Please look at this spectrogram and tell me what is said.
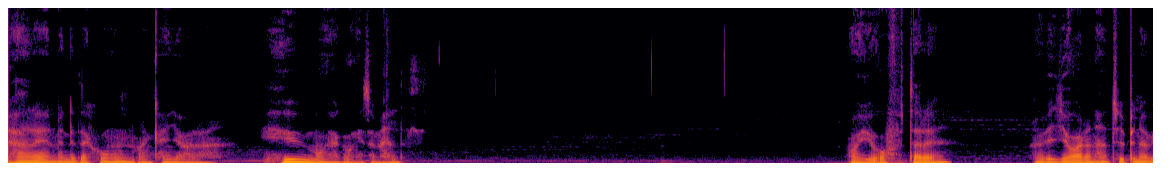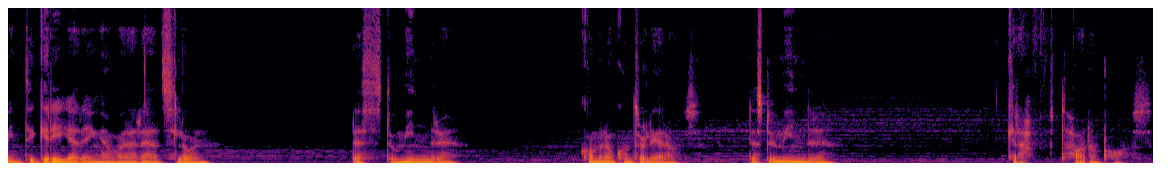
Det här är en meditation man kan göra hur många gånger som helst. Och ju oftare vi gör den här typen av integrering av våra rädslor, desto mindre kommer de kontrollera oss. Desto mindre kraft har de på oss.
